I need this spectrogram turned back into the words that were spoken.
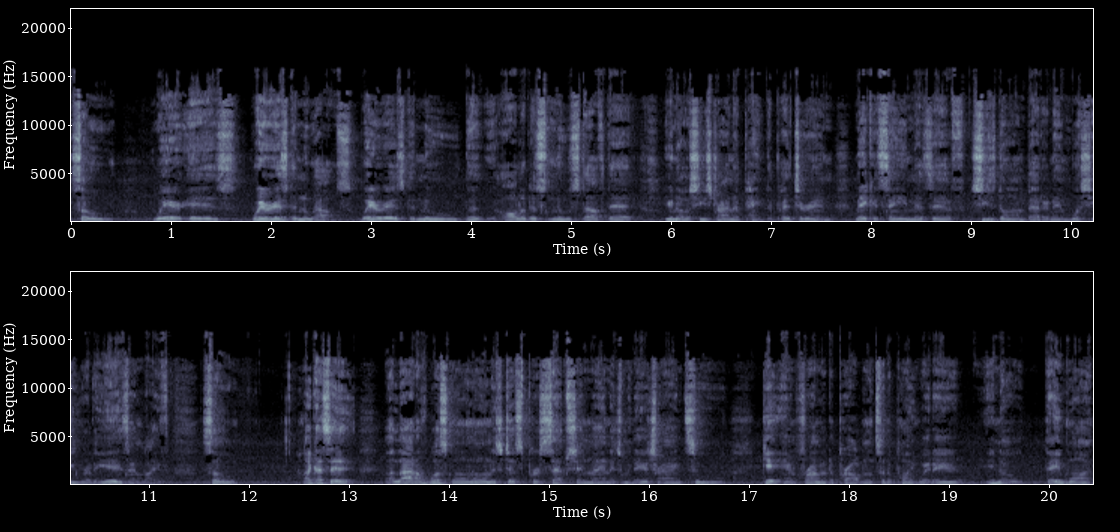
So where is where is the new house? Where is the new the, all of this new stuff that you know she's trying to paint the picture and make it seem as if she's doing better than what she really is in life. So like I said, a lot of what's going on is just perception management. They're trying to get in front of the problem to the point where they, you know, they want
